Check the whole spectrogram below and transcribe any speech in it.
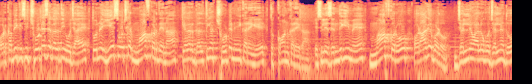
और कभी किसी छोटे से गलती हो जाए तो उन्हें ये सोचकर माफ़ कर देना कि अगर गलतियाँ छोटे नहीं करेंगे तो कौन करेगा? इसलिए ज़िंदगी में माफ़ करो और आगे बढ़ो। जलने वालों को जलने दो,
